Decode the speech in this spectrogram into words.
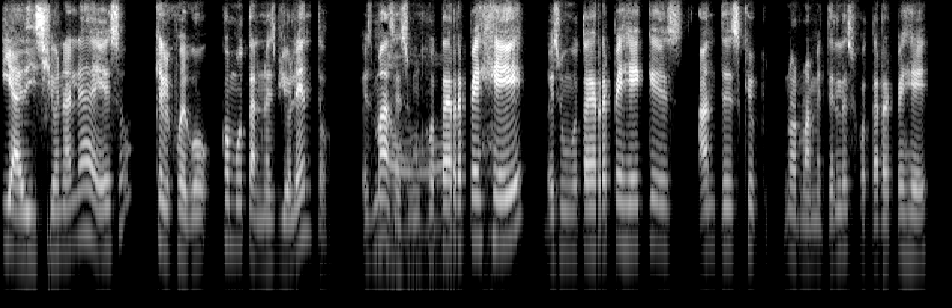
y adicional a eso, que el juego como tal no es violento. Es más, es un. JRPG, es un JRPG que es antes que normalmente los JRPG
